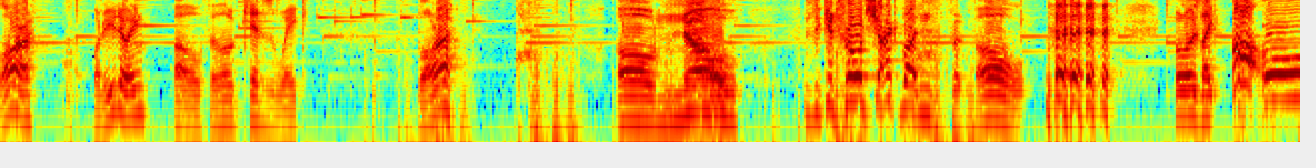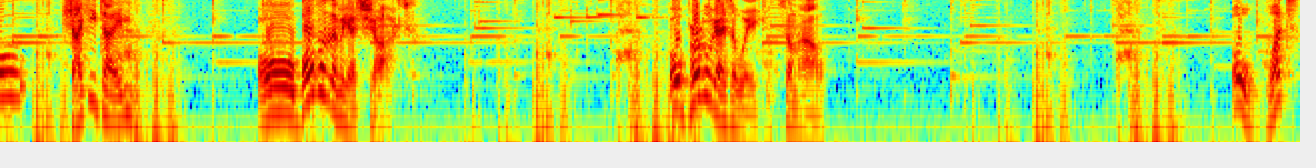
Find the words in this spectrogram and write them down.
Laura, what are you doing? Uh oh the little kid's awake. Laura? Oh no! It's the controlled shock button for oh. Laura's like, uh-oh! Shocky time. Oh, both of them get shocked. Oh, purple guy's awake somehow. Oh, what?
